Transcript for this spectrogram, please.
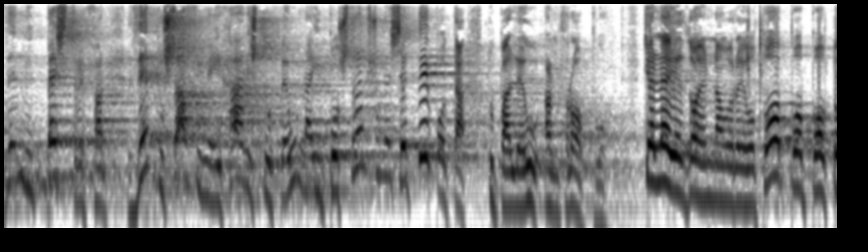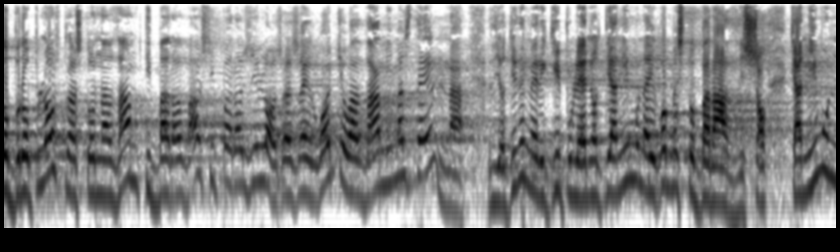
δεν υπέστρεφαν δεν τους άφηνε η χάρη του Θεού να υποστρέψουν σε τίποτα του παλαιού ανθρώπου και λέει εδώ ένα ωραίο πω πω πω τον προπλώσπρα τον Αδάμ την παραβάση παραζηλώσας εγώ και ο Αδάμ είμαστε ένα. Διότι είναι μερικοί που λένε ότι αν ήμουν εγώ μες στον παράδεισο και αν ήμουν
